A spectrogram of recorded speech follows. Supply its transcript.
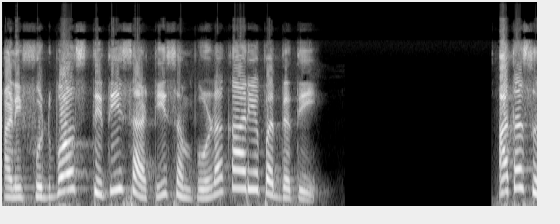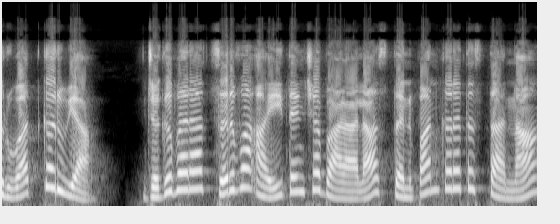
आणि फुटबॉल स्थितीसाठी संपूर्ण कार्यपद्धती. आता सुरुवात करूया. जगभरात सर्व आई त्यांच्या बाळाला स्तनपान करत असताना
